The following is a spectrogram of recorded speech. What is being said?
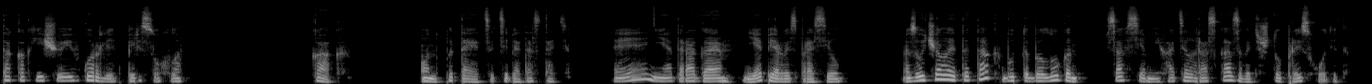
так как еще и в горле пересохло. «Как?» Он пытается тебя достать. «Э, нет, дорогая, я первый спросил». Звучало это так, будто бы Логан совсем не хотел рассказывать, что происходит.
